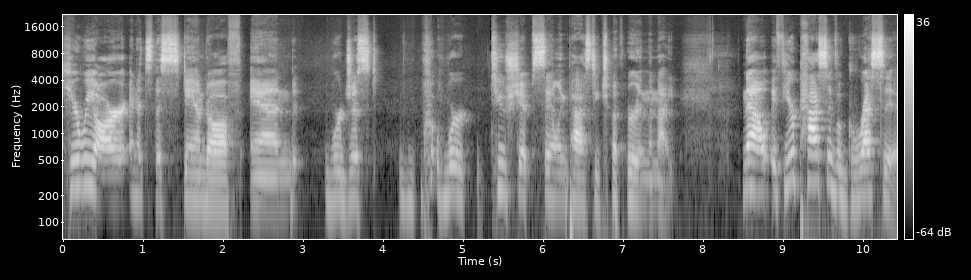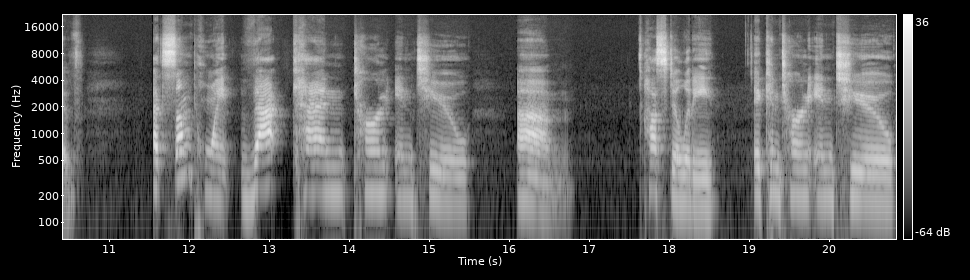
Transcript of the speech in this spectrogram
here we are, and it's this standoff, and we're just, we're two ships sailing past each other in the night. Now, if you're passive aggressive, at some point that can turn into um, hostility. It can turn into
